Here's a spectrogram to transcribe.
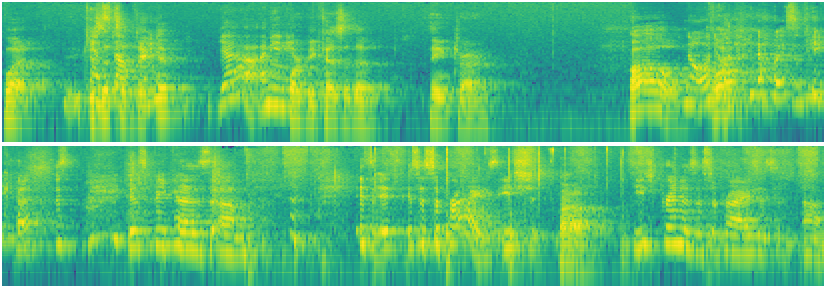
What? Because it's stop printing. addictive? Yeah, I mean. Or because of the the ink drying? Oh! No, what? no, no, it's because, it's because, um, it's, it's, it's a surprise. Each, Ah, each print is a surprise. It's, um,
